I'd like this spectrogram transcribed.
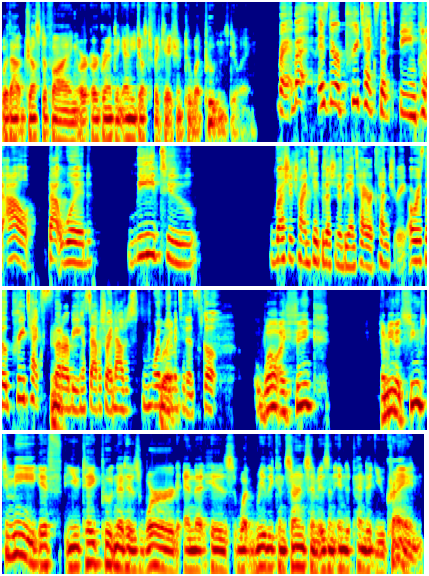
without justifying or, or granting any justification to what Putin's doing. Right, but is there a pretext that's being put out that would lead to Russia trying to take possession of the entire country, or is the pretexts yeah. that hmm. are being established right now just more right. limited in scope? Well, I think I mean, it seems to me if you take Putin at his word and that his what really concerns him is an independent Ukraine,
